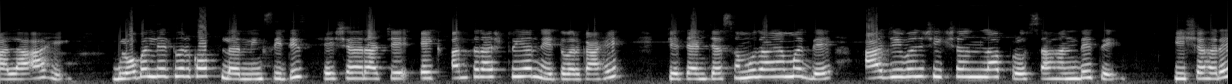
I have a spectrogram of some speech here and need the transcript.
आला आहे. Global network of learning cities हे शहराचे एक आंतरराष्ट्रीय नेटवर्क आहे जे त्यांच्या समुदायामध्ये आजीवन शिक्षणाला प्रोत्साहन देते. ही शहरे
